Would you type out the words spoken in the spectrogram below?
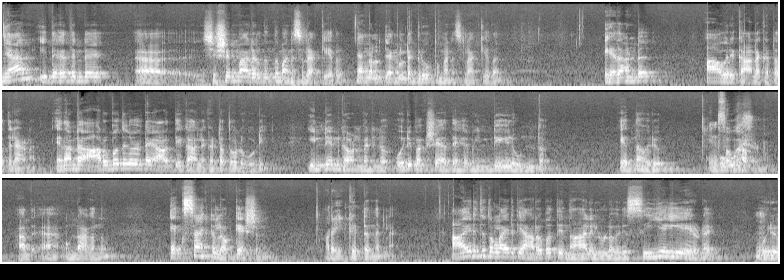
ഞാൻ ഇദ്ദേഹത്തിന്റെ ശിഷ്യന്മാരിൽ നിന്ന് മനസ്സിലാക്കിയത് ഞങ്ങൾ ഞങ്ങളുടെ ഗ്രൂപ്പ് മനസ്സിലാക്കിയത് ഏതാണ്ട് ആ ഒരു കാലഘട്ടത്തിലാണ്. ഏതാണ്ട് അറുപതുകളുടെ ആദ്യ കാലഘട്ടത്തോടു കൂടി ഇന്ത്യൻ ഗവൺമെന്റിന് ഒരു പക്ഷേ അദ്ദേഹം ഇന്ത്യയിലുണ്ട് എന്ന ഒരു. ഊഹം അത് ഉണ്ടാകുന്നു. എക്സാക്റ്റ് ലൊക്കേഷൻ കിട്ടുന്നില്ല. ആയിരത്തി തൊള്ളായിരത്തി അറുപത്തി നാലിലുള്ള ഒരു സി ഐ എയുടെ ഒരു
